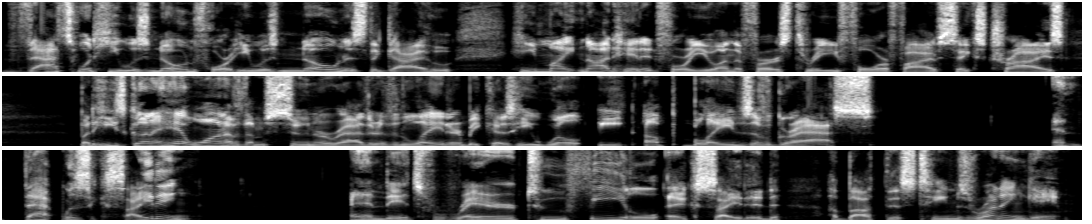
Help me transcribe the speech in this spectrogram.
That's what he was known for. He was known as the guy who he might not hit it for you on the first three, four, five, six tries, but he's going to hit one of them sooner rather than later because he will eat up blades of grass. And that was exciting. And it's rare to feel excited about this team's running game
